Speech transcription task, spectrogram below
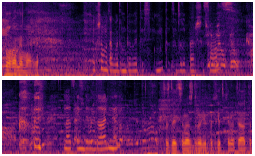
Нікого немає. Якщо ми так будемо дивитися самі, то це буде перший сеанс. У нас індивідуальний. Це здається наш другий похід в кінотеатр.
